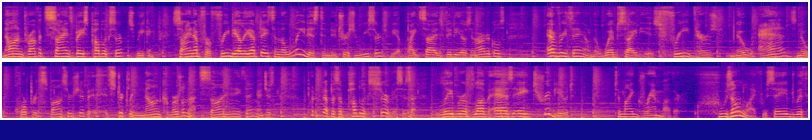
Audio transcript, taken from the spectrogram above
nonprofit, science-based public service where you can sign up for free daily updates and the latest in nutrition research via bite-sized videos and articles. Everything on the website is free. There's no ads, no corporate sponsorship. It's strictly non-commercial, not selling anything. I just put it up as a public service, as a labor of love, as a tribute to my grandmother, whose own life was saved with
